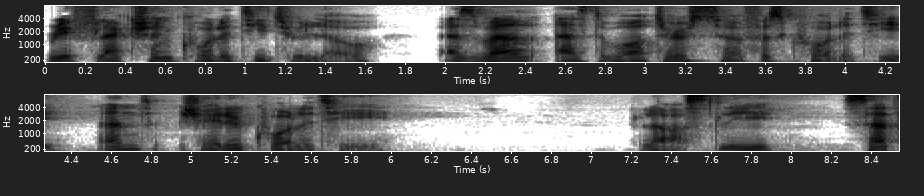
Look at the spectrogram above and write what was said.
reflection quality to low, as well as the water surface quality and shader quality. Lastly, set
